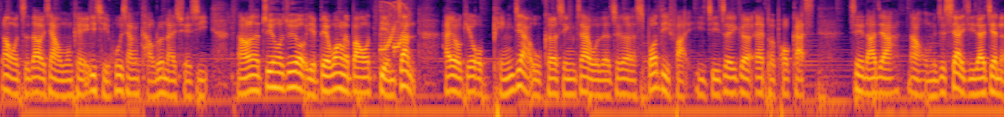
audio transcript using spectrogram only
让我知道一下，我们可以一起互相讨论来学习。然后呢，最后最后也别忘了帮我点赞。还有给我评价五颗星，在我的这个 Spotify 以及这一个 Apple Podcast，谢谢大家，那我们就下一集再见了，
